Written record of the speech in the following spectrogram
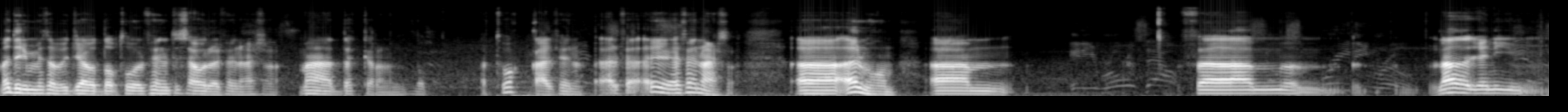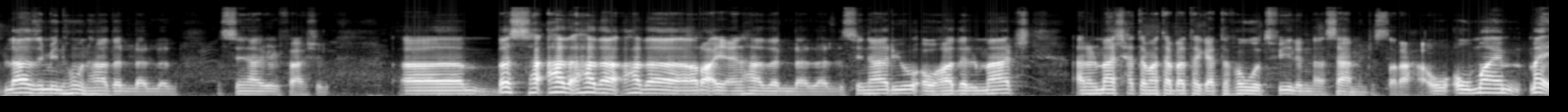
ما أدري متى جاء بالضبط هو 2009 ولا 2010 ما أتذكر أنا بالضبط. أتوقع 2000 الف- اي 2010 آه المهم ف لا يعني لازم ينهون هذا ال- ال- السيناريو الفاشل. بس هذا هذا هذا رأيي عن هذا ال- ال- السيناريو أو هذا الماتش. أنا الماتش حتى ما تابعته قاعد أفوت فيه لأنه سامج الصراحة أو أو ما, ما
